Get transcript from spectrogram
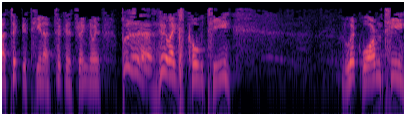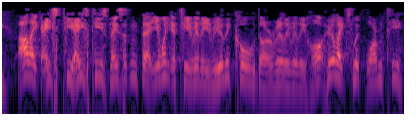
I took the tea and I took a drink and I went, who likes cold tea? Lukewarm tea. I like iced tea. Iced tea is nice, isn't it? You want your tea really, really cold or really, really hot. Who likes lukewarm tea?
